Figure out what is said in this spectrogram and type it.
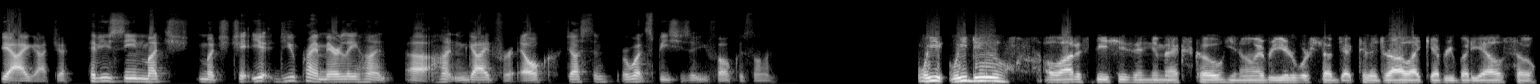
Yeah, I gotcha. Have you seen much much? Cha- you, do you primarily hunt uh, hunt and guide for elk, Justin, or what species are you focused on? We we do a lot of species in New Mexico. You know, every year we're subject to the draw like everybody else. So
